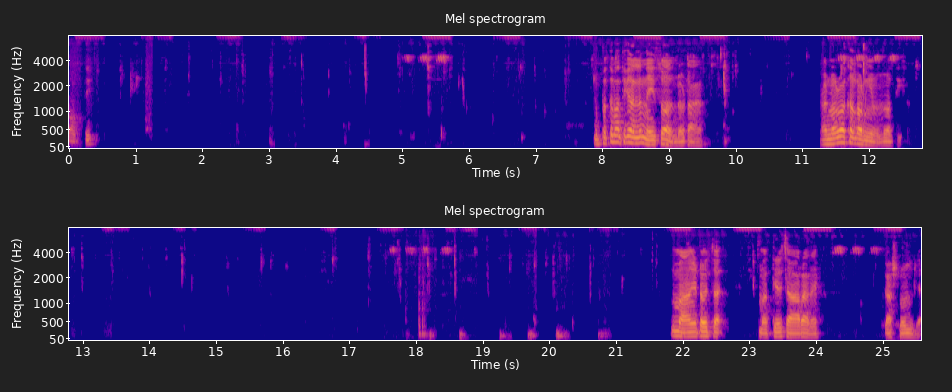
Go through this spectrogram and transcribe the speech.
മത്തി ഇപ്പത്തെ മത്തിക്ക് നല്ല നെയ്സുണ്ട് കേട്ടാ. എണ്ണൂറ് വെക്കാൻ തുടങ്ങി ഒന്ന് മത്തി മാങ്ങിട്ട് വെച്ച മത്തിയുടെ ചാറാണ്. കഷ്ണമൊന്നുമില്ല.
